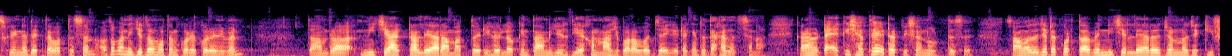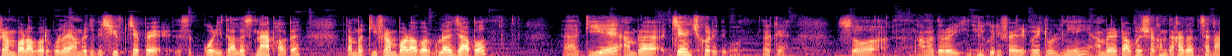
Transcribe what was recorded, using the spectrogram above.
স্ক্রিনে দেখতে পাচ্তেছেন অথবা নিজেদের মতন করে করে নেবেন। তো আমরা নিচে একটা লেয়ার আমার তৈরি হলো কিন্তু আমি যদি এখন মাঝ বরাবর যাই, এটা কিন্তু দেখা যাচ্ছে না। কারণ এটা একই সাথে এটার পিছনে উঠতেছে। তো আমাদের যেটা করতে হবে, নিচের লেয়ারের জন্য যে কিফ্রেম বরাবরগুলো আমরা যদি শিফট চেপে করি, তাহলে স্ন্যাপ হবে। তো আমরা কিফ্রেম বরাবরগুলোয় যাব গিয়ে আমরা চেঞ্জ করে দেব। ওকে সো আমাদের ওই লিকুইডিফায়ার ওই টুল নিয়েই আমরা এটা অবশ্যই এখন দেখা যাচ্ছে না,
